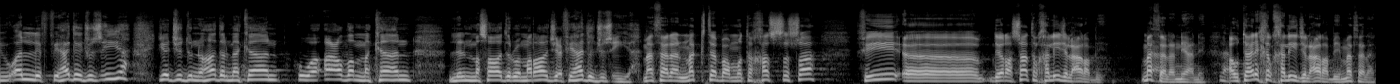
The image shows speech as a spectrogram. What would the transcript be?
يؤلف في هذه الجزئية يجد أن هذا المكان هو أعظم مكان للمصادر والمراجع في هذه الجزئية. مثلا مكتبة متخصصة في آه، دراسات الخليج العربي. مثلا نعم. يعني نعم. أو تاريخ الخليج العربي مثلا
